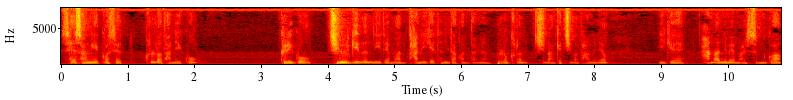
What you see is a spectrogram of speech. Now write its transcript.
세상의 것에 흘러다니고 그리고 즐기는 일에만 다니게 된다고 한다면 물론 그렇진 않겠지만 다는요 이게 하나님의 말씀과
